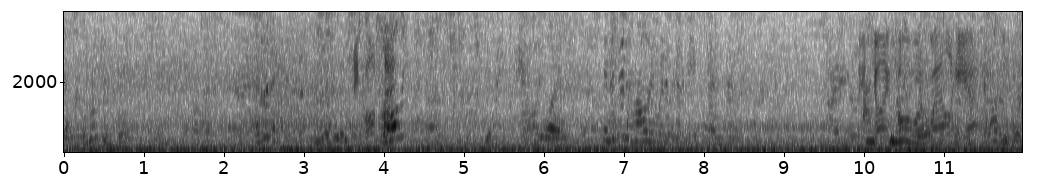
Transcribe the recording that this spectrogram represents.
What the heck is this? I got it. He's lost Holy. Hollywood. If it's in Hollywood, it's going to be expensive. He's going forward well here. Hollywood.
